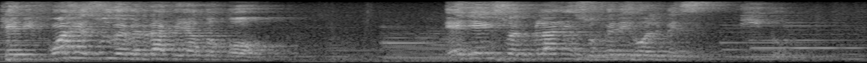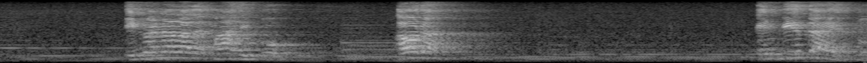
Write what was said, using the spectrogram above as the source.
que ni fue a Jesús de verdad que ella tocó. Ella hizo el plan en su fe, dijo el vestido. Y no hay nada de mágico. Ahora, entienda esto.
